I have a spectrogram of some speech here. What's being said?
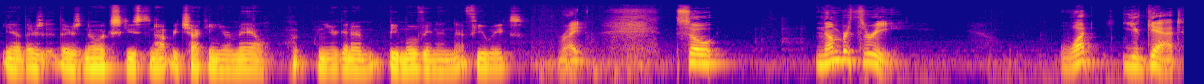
you know, there's there's no excuse to not be checking your mail when you're going to be moving in a few weeks. Right. So, number three, what you get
